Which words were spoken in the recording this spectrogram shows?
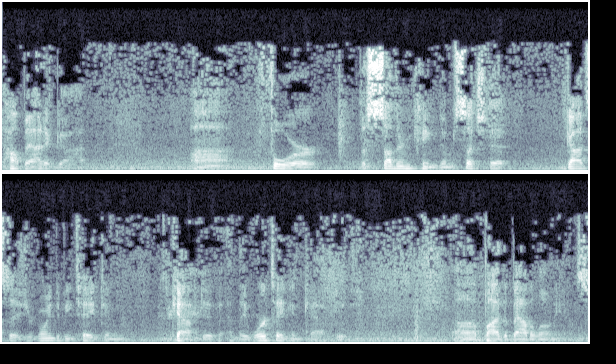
how bad it got uh, for the southern kingdom, such that God says you're going to be taken captive, and they were taken captive uh, by the Babylonians.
